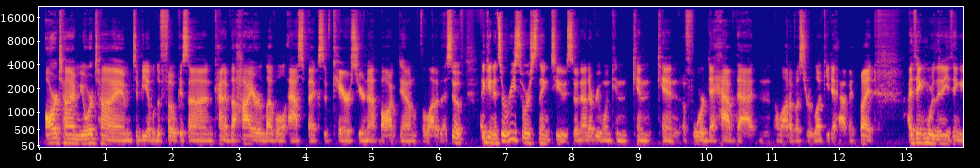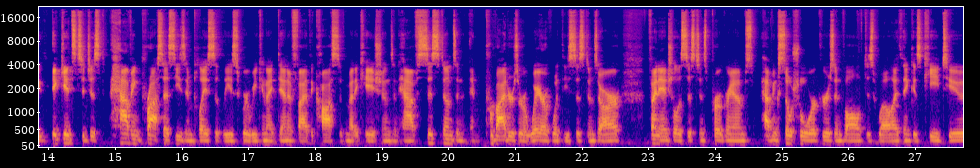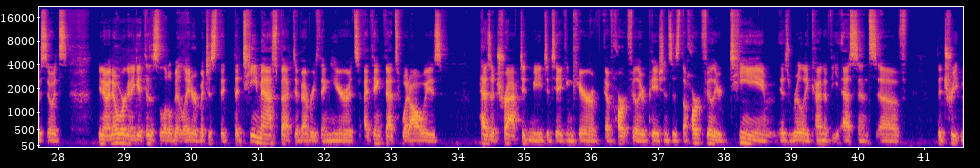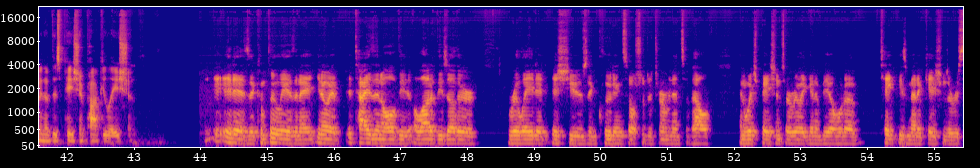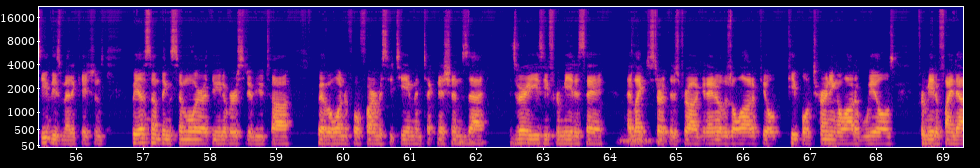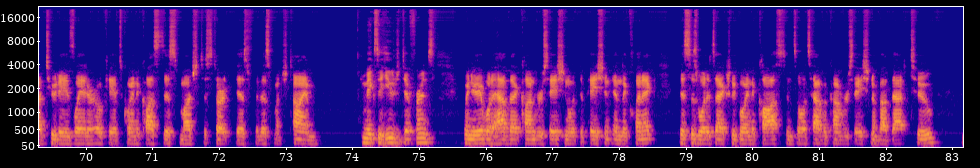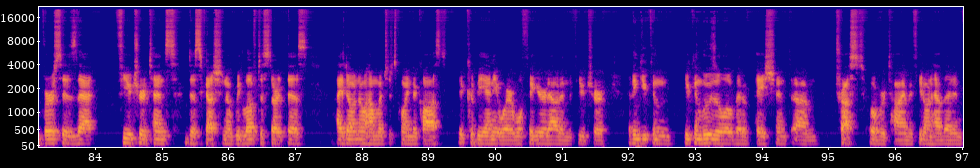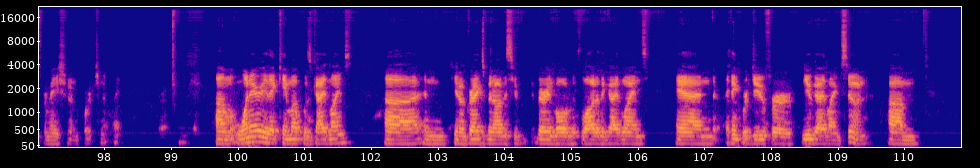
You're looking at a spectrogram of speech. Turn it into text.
our time, your time to be able to focus on kind of the higher level aspects of care so you're not bogged down with a lot of that. So again, it's a resource thing too. So not everyone can can can afford to have that and a lot of us are lucky to have it. But I think more than anything it gets to just having processes in place at least where we can identify the costs of medications and have systems and, and providers are aware of what these systems are financial assistance programs having social workers involved as well i think is key too so it's you know, I know we're going to get to this a little bit later, but just the, the team aspect of everything here, it's, I think that's what always has attracted me to taking care of, of heart failure patients is the heart failure team is really kind of the essence of the treatment of this patient population. It is. It completely is, and it, you know, it, it ties in all of the a lot of these other related issues, including social determinants of health, and which patients are really going to be able to take these medications or receive these medications we have something similar at the University of Utah. We have a wonderful pharmacy team and technicians mm-hmm. that it's very easy for me to say, I'd like to start this drug. And I know there's a lot of people, people turning a lot of wheels for me to find out two days later, okay, it's going to cost this much to start this for this much time. It makes a huge difference when you're able to have that conversation with the patient in the clinic. This is what it's actually going to cost. And so let's have a conversation about that too, versus that future tense discussion of we'd love to start this. I don't know how much it's going to cost. It could be anywhere. We'll figure it out in the future. I think you can you can lose a little bit of patient um, trust over time if you don't have that information. Unfortunately, um, one area that came up was guidelines, uh, and you know Greg's been obviously very involved with a lot of the guidelines, and I think we're due for new guidelines soon. Um,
